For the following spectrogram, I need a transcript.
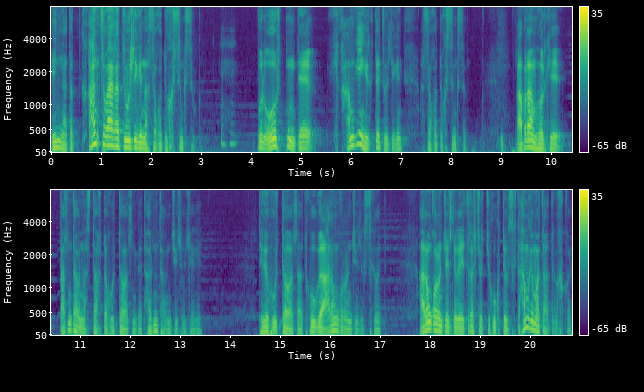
Энэ надад ганц байгаа зүйлийг нь асуухад өгсөн гэсэн үг. Бүр өөрт нь тэ хамгийн хэрэгтэй зүйлийг нь асуухад өгсөн гэсэн. Авраам хөрхи 75 настай байхдаа хүүтэй болно гэд 25 жил хүлээгээд тэгээ хүүтэй болоод хүүгээ 13 жил өсгөөд 13 жил нөгөө израилчууд чи хүүхдээ өсгөхдө хамаг юм заадаг байхгүй.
